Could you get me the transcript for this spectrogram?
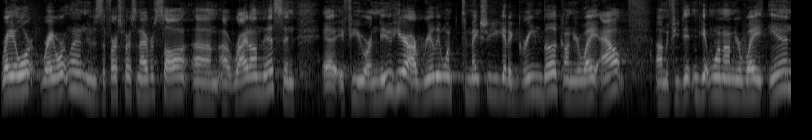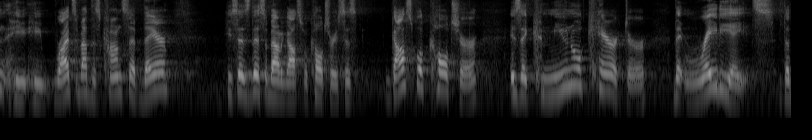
Ray, Or- Ray Ortlund, who's the first person I ever saw um, uh, write on this, and uh, if you are new here, I really want to make sure you get a green book on your way out. Um, if you didn't get one on your way in, he, he writes about this concept there. he says this about a gospel culture. He says, Gospel culture is a communal character that radiates the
